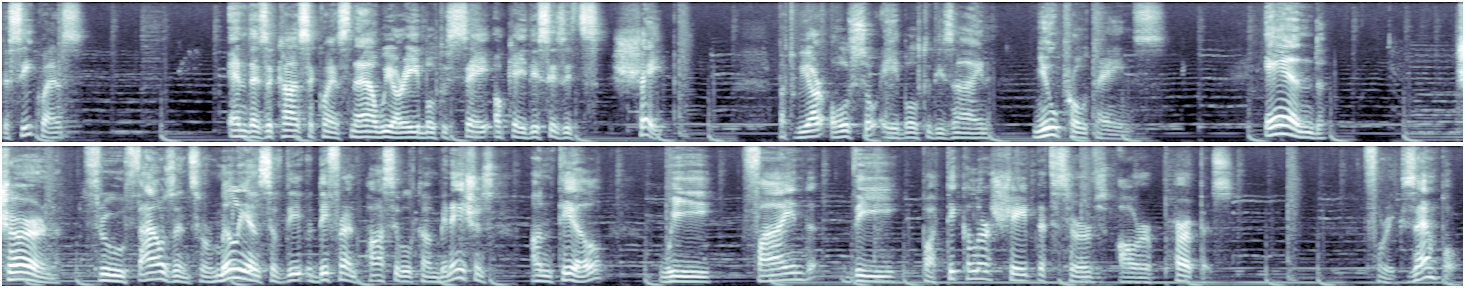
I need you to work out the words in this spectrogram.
the sequence. And as a consequence, now we are able to say, okay, this is its shape. But we are also able to design new proteins and churn through thousands or millions of di different possible combinations until we find the particular shape that serves our purpose. For example,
